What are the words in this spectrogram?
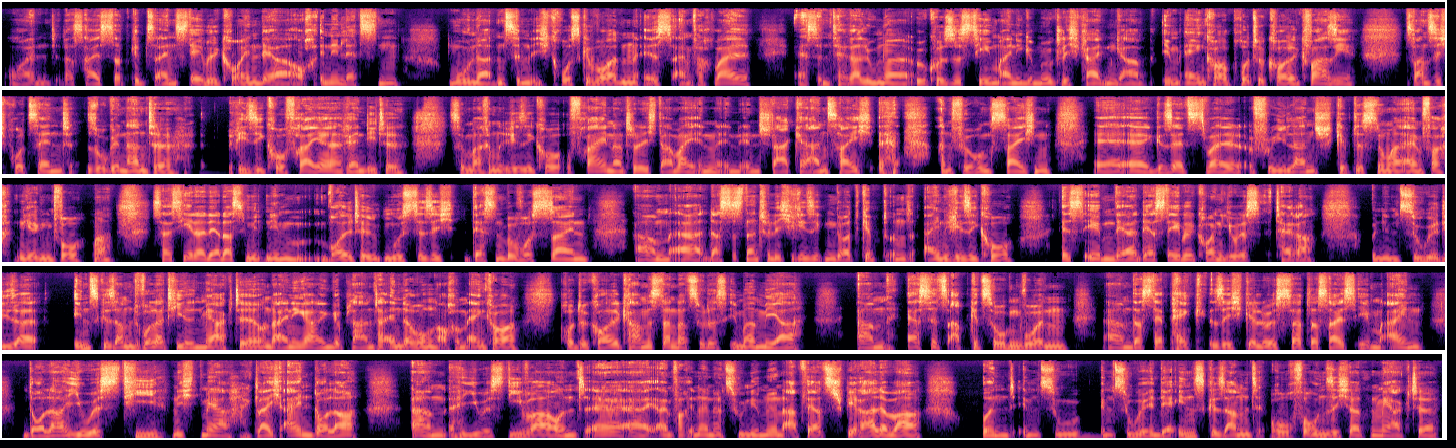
Und das heißt, dort gibt es einen Stablecoin, der auch in den letzten Monaten ziemlich groß geworden ist, einfach weil es im Terra Luna Ökosystem einige Möglichkeiten gab, im Anchor-Protokoll quasi 20 Prozent sogenannte risikofreie Rendite zu machen. Risikofrei natürlich dabei in, in, in starke Anzeich, Anführungszeichen äh, äh, gesetzt, weil Free Lunch gibt es nun mal einfach nirgendwo. Ne? Das heißt, jeder, der das mitnehmen wollte, musste sich dessen bewusst sein, ähm, äh, dass es natürlich Risiken dort gibt. Und ein Risiko ist eben der, der Stablecoin US Terra. Und im Zuge dieser insgesamt volatilen Märkte und einiger geplanter Änderungen auch im Anchor-Protokoll kam es dann dazu, dass immer mehr ähm, Assets abgezogen wurden, ähm, dass der Pack sich gelöst hat. Das heißt eben ein Dollar UST nicht mehr gleich ein Dollar ähm, USD war und äh, einfach in einer zunehmenden Abwärtsspirale war. Und im, Zu im Zuge der insgesamt hoch verunsicherten Märkte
